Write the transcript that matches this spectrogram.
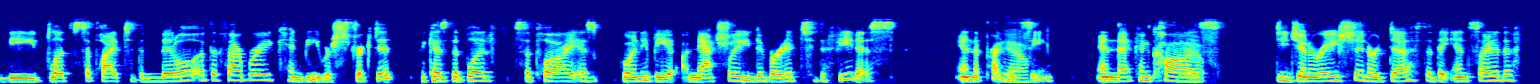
the blood supply to the middle of the fibroid can be restricted because the blood supply is going to be naturally diverted to the fetus and the pregnancy. Yeah. And that can cause degeneration or death of the inside of the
